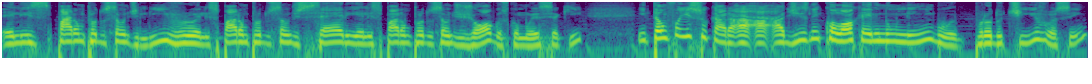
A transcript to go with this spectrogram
Eles param produção de livro, eles param produção de série, eles param produção de jogos, como esse aqui. Então foi isso, cara. A, a, a Disney coloca ele num limbo produtivo, assim.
